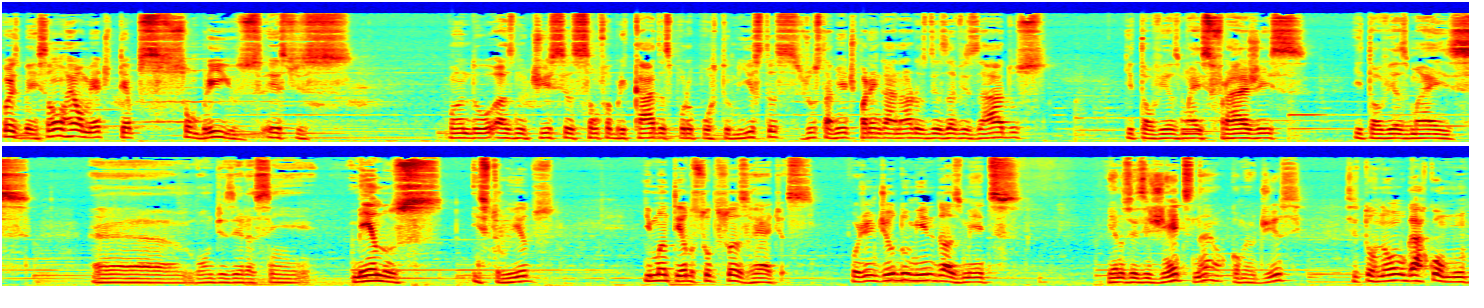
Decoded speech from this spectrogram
Pois bem, são realmente tempos sombrios estes quando as notícias são fabricadas por oportunistas justamente para enganar os desavisados e talvez mais frágeis e talvez mais é, vamos dizer assim, menos instruídos e mantê-los sob suas rédeas. Hoje em dia, o domínio das mentes menos exigentes, né, como eu disse, se tornou um lugar comum,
